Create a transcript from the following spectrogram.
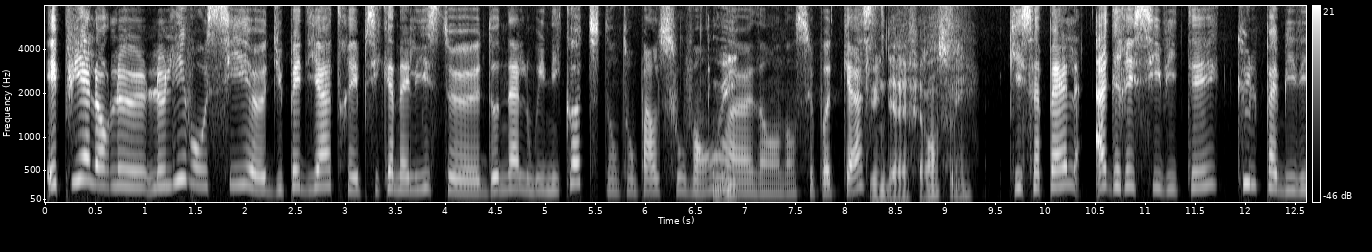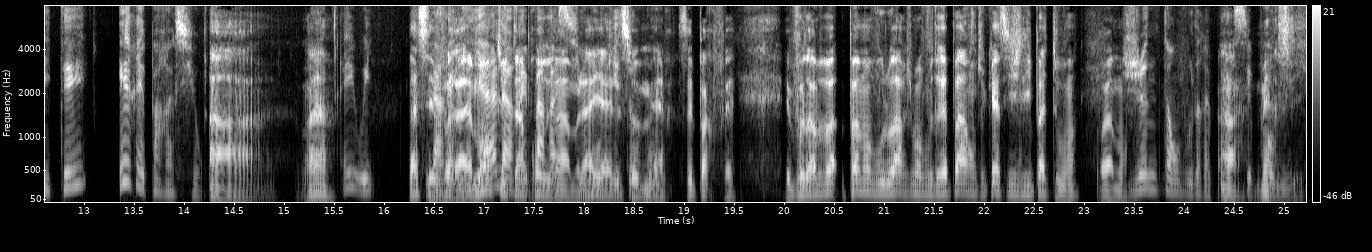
Et puis alors le, livre aussi euh, du pédiatre et psychanalyste euh, Donald Winnicott, dont on parle souvent euh, dans, dans, ce podcast. Une des références, oui. Qui s'appelle Agressivité, culpabilité et réparation. Ah, voilà. Eh oui. Là, c'est vraiment tout un programme. Là, il y a le sommaire. C'est parfait. Il faudra pas, m'en vouloir. Je m'en voudrais pas, en tout cas, si je lis pas tout. Hein. Vraiment. Je ne t'en voudrais pas. Ah, merci.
